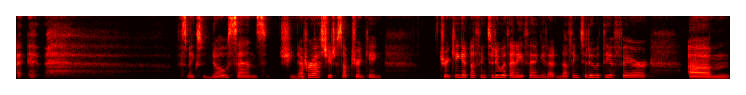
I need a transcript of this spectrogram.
It, this makes no sense. She never asked you to stop drinking. Drinking had nothing to do with anything, it had nothing to do with the affair. Um,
